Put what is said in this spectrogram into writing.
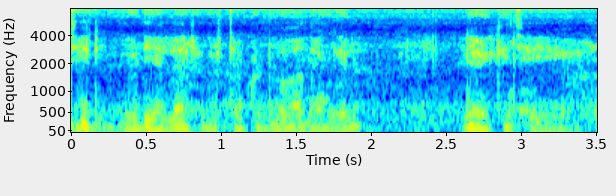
ശരി വീഡിയോ എല്ലാവർക്കും ഇഷ്ടപ്പെടുകയാണെങ്കിൽ ലൈക്ക് ചെയ്യുക.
